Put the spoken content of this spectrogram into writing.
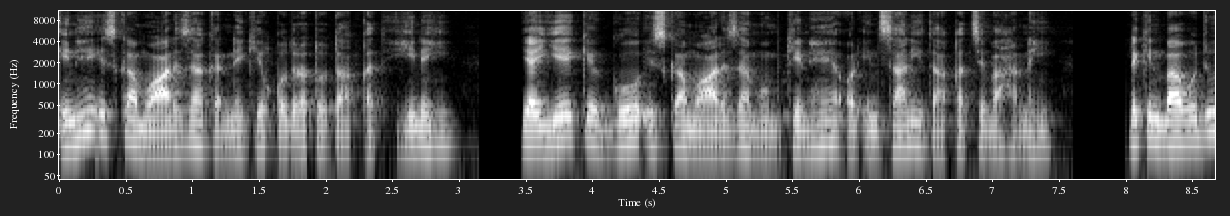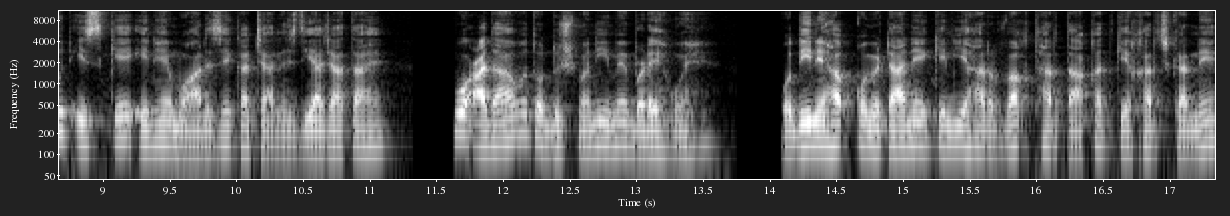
انہیں اس کا معارضہ کرنے کی قدرت و طاقت ہی نہیں، یا یہ کہ گو اس کا معارضہ ممکن ہے اور انسانی طاقت سے باہر نہیں، لیکن باوجود اس کے انہیں معارضے کا چیلنج دیا جاتا ہے۔ وہ عداوت اور دشمنی میں بڑے ہوئے ہیں۔ وہ دین حق کو مٹانے کے لیے ہر وقت ہر طاقت کے خرچ کرنے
